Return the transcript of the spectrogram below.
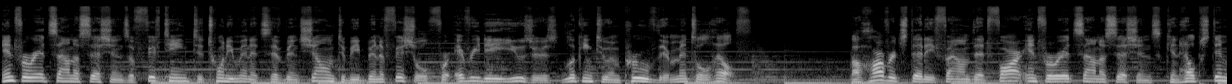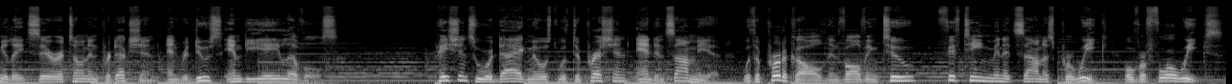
Infrared sauna sessions of 15 to 20 minutes have been shown to be beneficial for everyday users looking to improve their mental health. A Harvard study found that far infrared sauna sessions can help stimulate serotonin production and reduce MDA levels. Patients who were diagnosed with depression and insomnia with a protocol involving two 15 minute saunas per week over four weeks.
